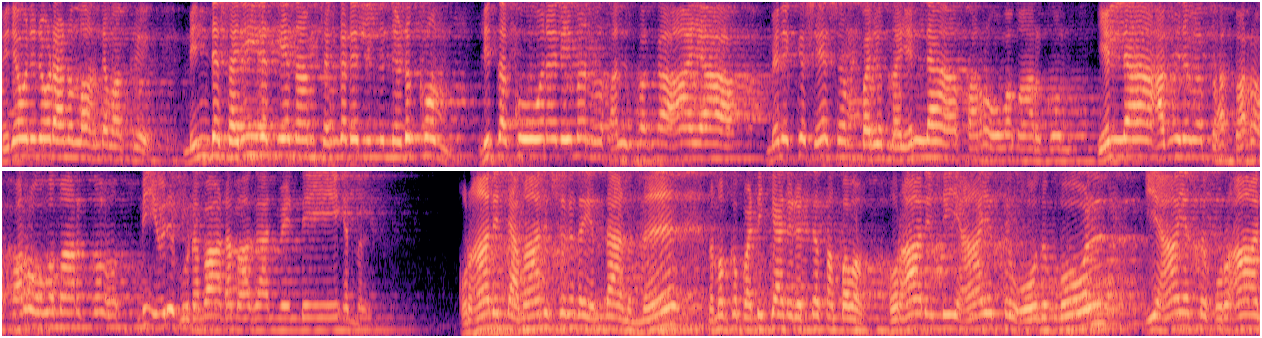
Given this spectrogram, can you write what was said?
ഫിരൗനിനോടാണ് അള്ളാഹുന്റെ വാക്ക്. നിന്റെ ശരീരത്തെ നാം ചെങ്കടലിൽ നിന്ന് എടുക്കും. നിനക്ക് ശേഷം വരുന്ന എല്ലാ ഫറോവമാർക്കും എല്ലാ അഭിനവ ഫറോവമാർക്കും നീ ഒരു ഗുണപാഠമാകാൻ വേണ്ടി എന്ന്. ഖുർആാനിന്റെ അമാനുഷികത എന്താണെന്ന് നമുക്ക് പഠിക്കാൻ ഒരൊറ്റ സംഭവം. ഖുർആാനിന്റെ ഈ ആയത്ത് ഓതുമ്പോൾ ഈ ആയത്ത് ഖുർആൻ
